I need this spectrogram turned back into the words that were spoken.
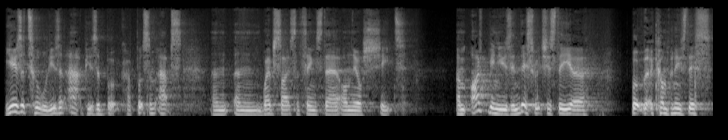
Use a tool, use an app, use a book. I've put some apps and, and websites and things there on your sheet. Um, I've been using this, which is the uh, book that accompanies this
